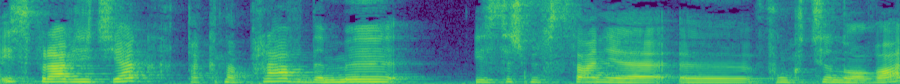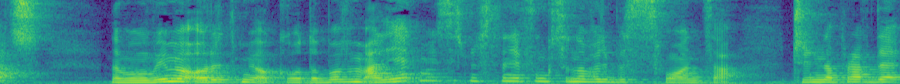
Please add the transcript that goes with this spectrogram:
i sprawdzić, jak tak naprawdę my jesteśmy w stanie e, funkcjonować, no bo mówimy o rytmie okołodobowym, ale jak my jesteśmy w stanie funkcjonować bez słońca? Czyli naprawdę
